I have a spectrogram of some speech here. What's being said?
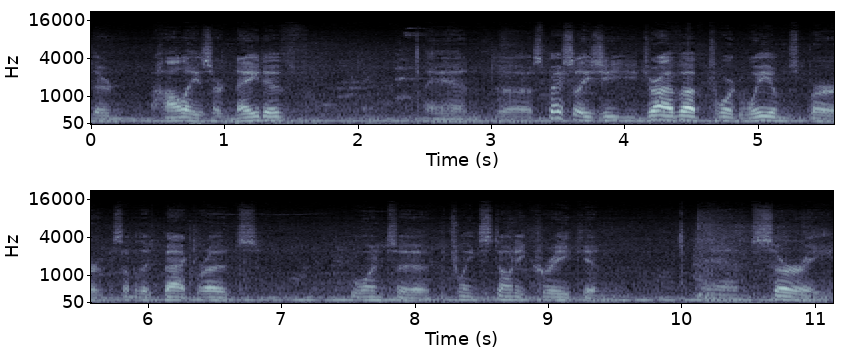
their hollies are native, and uh, especially as you, you drive up toward Williamsburg, some of those back roads going to between Stony Creek and and Surry,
